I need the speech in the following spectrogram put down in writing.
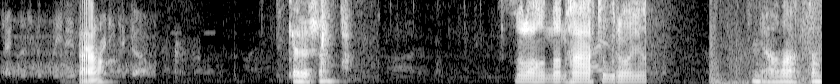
Checklist completed. Ja. Ready to go. Keresem. Valahonnan hátulról jön. Ja, láttam.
